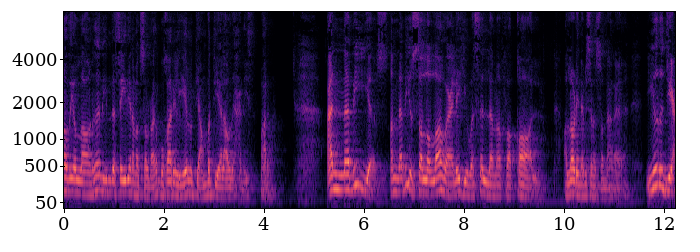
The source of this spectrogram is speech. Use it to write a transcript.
ரதையுல்லான்னு இந்த செய்தியை நமக்கு சொல்கிறாங்க புகாரில் ஏழ்நூற்றி ஐம்பத்தி ஏழாவது ஹதீஸ். பாருங்கள் அந்நபிய அந்நபி சல்லாஹு அலஹி வசல்லம ஃபகால். அல்லாவுடைய நபி சொன்னாங்க يرجع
